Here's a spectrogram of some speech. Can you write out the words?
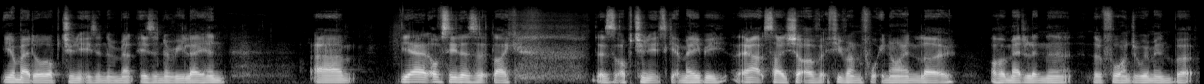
your medal opportunities in the is in the relay, and um, yeah, obviously there's like there's opportunity to get maybe the outside shot of if you run 49 low of a medal in the the 400 women, but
